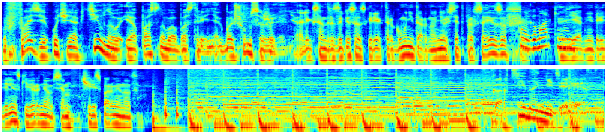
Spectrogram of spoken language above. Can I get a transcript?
в фазе очень активного и опасного обострения, к большому сожалению. Александр Записоцкий, ректор Гуманитарного университета профсоюзов. Ольга Маркина. Я Дмитрий Делинский. Вернемся через пару минут. Картина недели.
